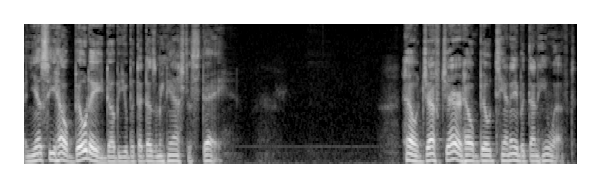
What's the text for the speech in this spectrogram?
And yes, he helped build AEW, but that doesn't mean he has to stay. Hell, Jeff Jarrett helped build TNA, but then he left.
